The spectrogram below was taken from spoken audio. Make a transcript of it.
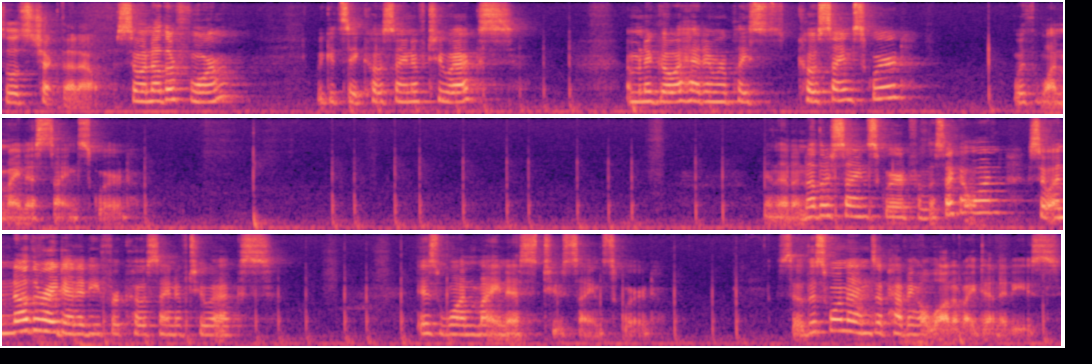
So let's check that out. So another form, we could say cosine of 2x. I'm going to go ahead and replace cosine squared with 1 minus sine squared. And then another sine squared from the second one. So another identity for cosine of 2x is 1 minus 2 sine squared. So this one ends up having a lot of identities.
